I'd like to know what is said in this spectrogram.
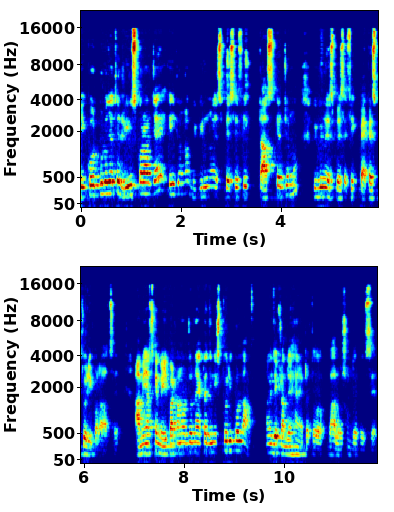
এই কোডগুলো যাতে রিউজ করা যায়, এই জন্য বিভিন্ন স্পেসিফিক টাস্কের জন্য বিভিন্ন স্পেসিফিক প্যাকেজ তৈরি করা আছে। আমি আজকে মেইল পাঠানোর জন্য একটা জিনিস তৈরি করলাম। আমি দেখলাম যে হ্যাঁ এটা তো ভালো, সুন্দর হয়েছে।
